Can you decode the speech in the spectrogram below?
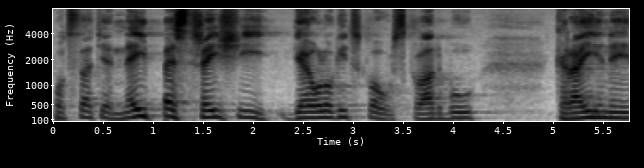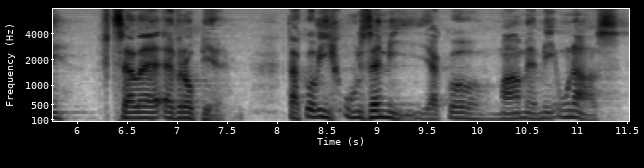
podstatě nejpestřejší geologickou skladbu krajiny v celé Evropě. Takových území, jako máme my u nás,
